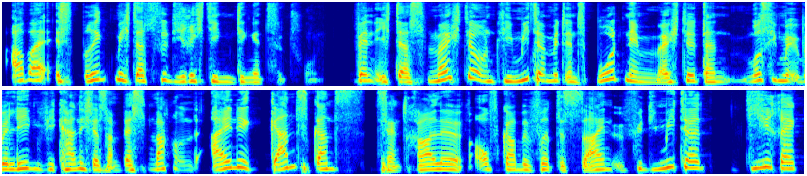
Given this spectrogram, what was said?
Aber es bringt mich dazu, die richtigen Dinge zu tun wenn ich das möchte und die Mieter mit ins Boot nehmen möchte, dann muss ich mir überlegen, wie kann ich das am besten machen. Und eine ganz, ganz zentrale Aufgabe wird es sein, für die Mieter direkt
